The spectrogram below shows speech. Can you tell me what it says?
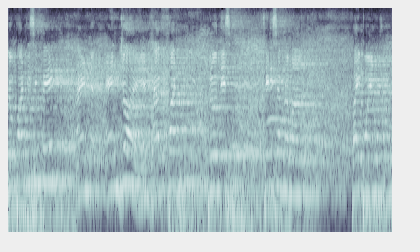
to participate and enjoy and have fun through this Sambhrama 5.0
